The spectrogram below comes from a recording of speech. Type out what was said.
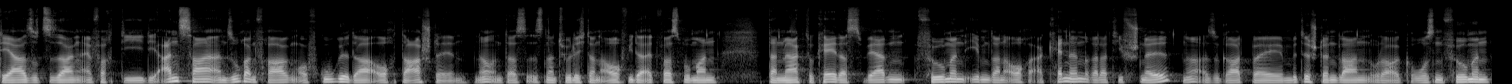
der sozusagen einfach die, die Anzahl an Suchanfragen auf Google da auch darstellen. Ne? Und das ist natürlich dann auch wieder etwas, wo man dann merkt, okay, das werden Firmen eben dann auch erkennen, relativ schnell. Ne? Also gerade bei Mittelständlern oder großen Firmen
